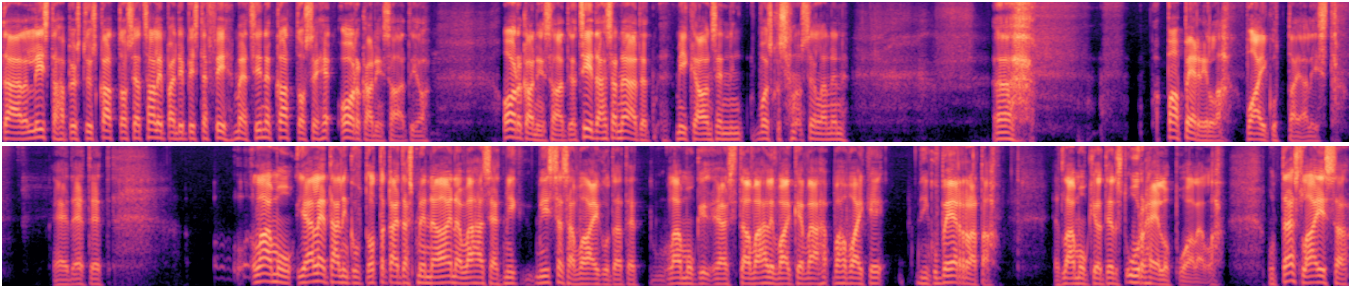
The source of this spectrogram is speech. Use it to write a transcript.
tämä listahan pystyisi katsoa sieltä salibändi.fi, menet sinne katsoa se organisaatio, organisaatio. Siitähän sä näet, että mikä on sen, niin voisiko sanoa sellainen äh, paperilla vaikuttajalista. Et, et, et, Lamu, jälleen tämä, niin kuin, totta kai tässä mennään aina vähän se, että missä sä vaikutat, että Lamukin, ja sitä on vähän vaikea, vähän, vähän vaikea niin kuin verrata, että Lamukin on tietysti urheilupuolella, mutta tässä lajissa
